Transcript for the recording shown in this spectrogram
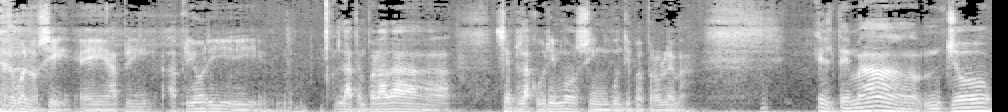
Pero bueno, sí. eh, a, pri- a priori, la temporada siempre la cubrimos sin ningún tipo de problema. El tema, yo,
